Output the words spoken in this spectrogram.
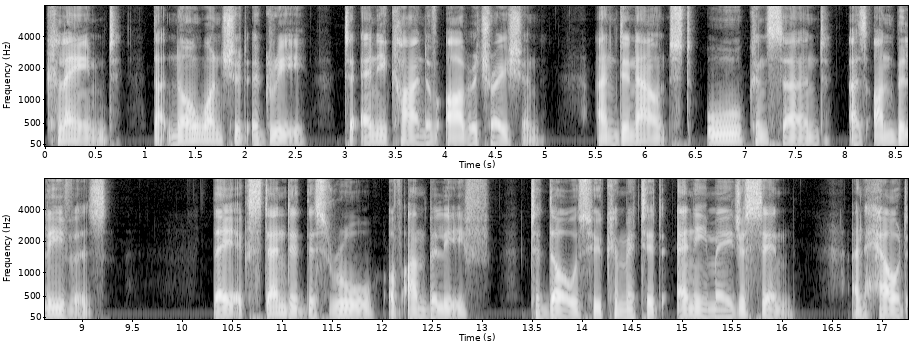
claimed that no one should agree to any kind of arbitration and denounced all concerned as unbelievers they extended this rule of unbelief to those who committed any major sin and held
